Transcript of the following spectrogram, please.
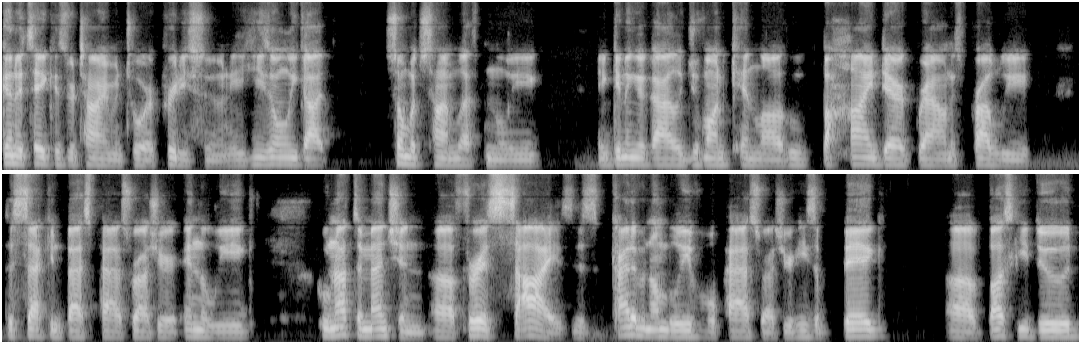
going to take his retirement tour pretty soon. He, he's only got so much time left in the league. And getting a guy like Javon Kinlaw, who behind Derrick Brown is probably the second best pass rusher in the league, who, not to mention, uh, for his size, is kind of an unbelievable pass rusher. He's a big, uh, busky dude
